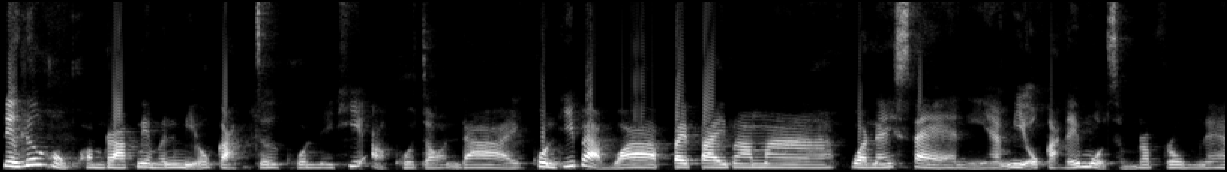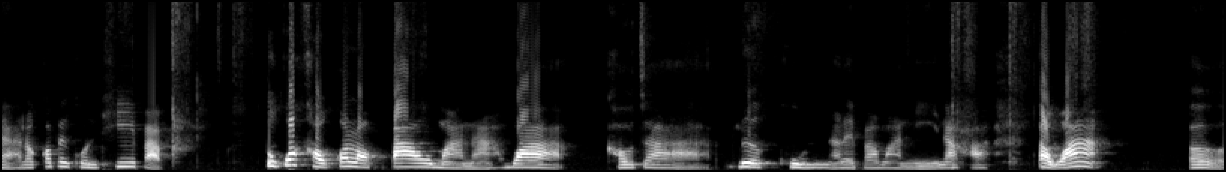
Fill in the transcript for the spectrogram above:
ในเรื่องของความรักเนี่ยมันมีโอกาสเจอคนในที่อัโคจรได้ คนที่แบบว่าไปไปมามาวันไนแซนเนี้ยมีโอกาสได้หมดสำหรับลมนะคะแล้วก็เป็นคนที่แบบตุกว่าเขาก็ล็อกเป้ามานะ ว่าเขาจะเลือกคุณอะไรประมาณนี้นะคะ แต่ว่า เออ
